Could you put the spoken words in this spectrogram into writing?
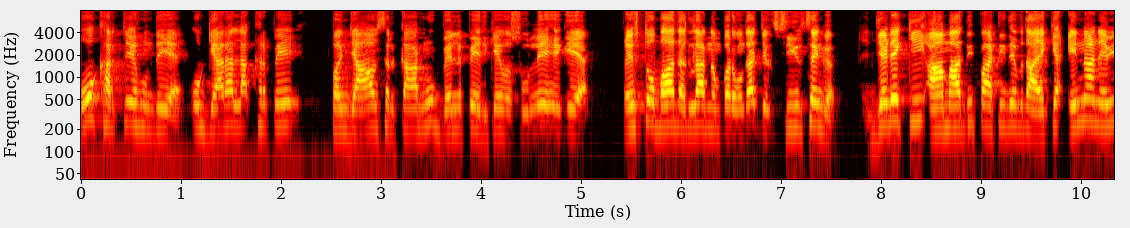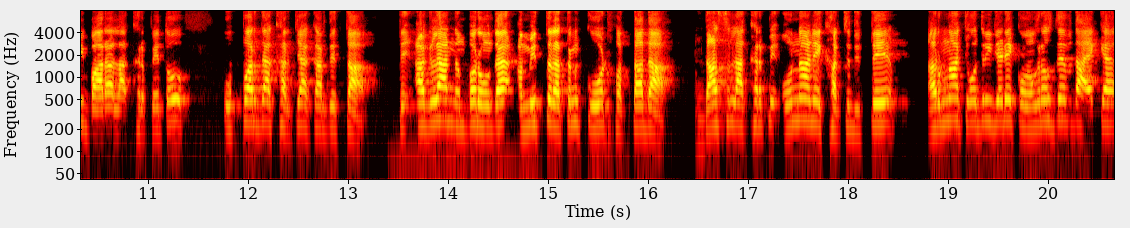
ਉਹ ਖਰਚੇ ਹੁੰਦੇ ਆ। ਉਹ 11 ਲੱਖ ਰੁਪਏ ਪੰਜਾਬ ਸਰਕਾਰ ਨੂੰ ਬਿੱਲ ਭੇਜ ਕੇ ਵਸੂਲੇ ਹੈਗੇ ਆ। ਇਸ ਤੋਂ ਬਾਅਦ ਅਗਲਾ ਨੰਬਰ ਆਉਂਦਾ ਜਗਸੀਰ ਸਿੰਘ, ਜਿਹੜੇ ਕਿ ਆਮ ਆਦਮੀ ਪਾਰਟੀ ਦੇ ਵਿਧਾਇਕ ਆ, ਇਹਨਾਂ ਨੇ ਵੀ 12 ਲੱਖ ਰੁਪਏ ਤੋਂ ਉੱਪਰ ਦਾ ਖਰਚਾ ਕਰ ਦਿੱਤਾ। ਤੇ ਅਗਲਾ ਨੰਬਰ ਆਉਂਦਾ ਅਮਿਤ ਰਤਨ ਕੋਟ ਫੱਤਾ ਦਾ 10 ਲੱਖ ਰੁਪਏ ਉਹਨਾਂ ਨੇ ਖਰਚ ਦਿੱਤੇ। ਅਰੁਣਾ ਚੌਧਰੀ ਜਿਹੜੇ ਕਾਂਗਰਸ ਦੇ ਵਿਧਾਇਕ ਹੈ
